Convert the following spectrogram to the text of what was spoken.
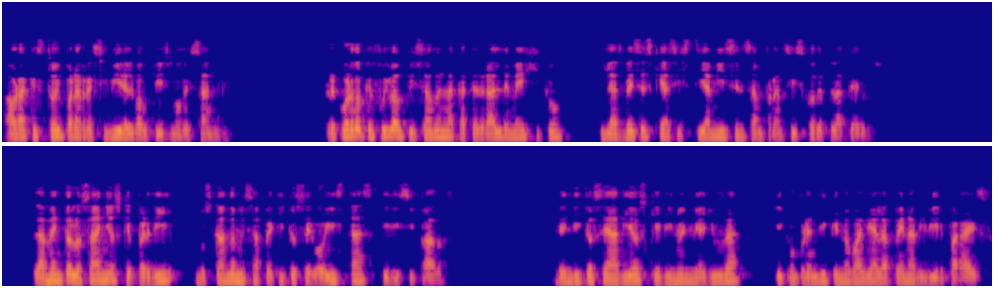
ahora que estoy para recibir el bautismo de sangre. Recuerdo que fui bautizado en la Catedral de México y las veces que asistí a misa en San Francisco de Plateros. Lamento los años que perdí buscando mis apetitos egoístas y disipados. Bendito sea Dios que vino en mi ayuda y comprendí que no valía la pena vivir para eso.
